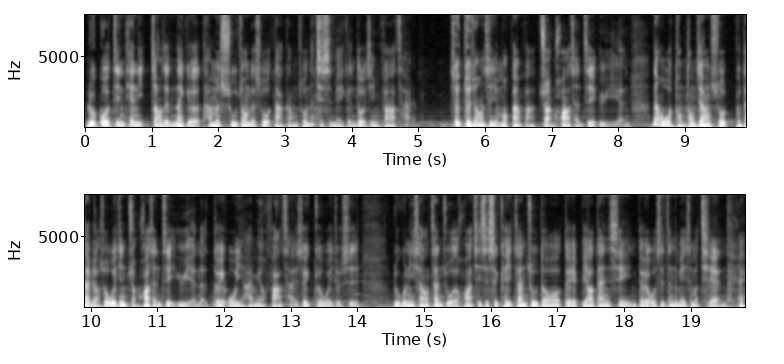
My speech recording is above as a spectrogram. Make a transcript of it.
如果今天你照着那个他们书中的所有大纲做，那其实每个人都已经发财。所以最重要的是有没有办法转化成自己语言。那我统统这样说，不代表说我已经转化成自己语言了。对，我也还没有发财。所以各位就是，如果你想要赞助我的话，其实是可以赞助的哦。对，不要担心。对，我是真的没什么钱。对。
